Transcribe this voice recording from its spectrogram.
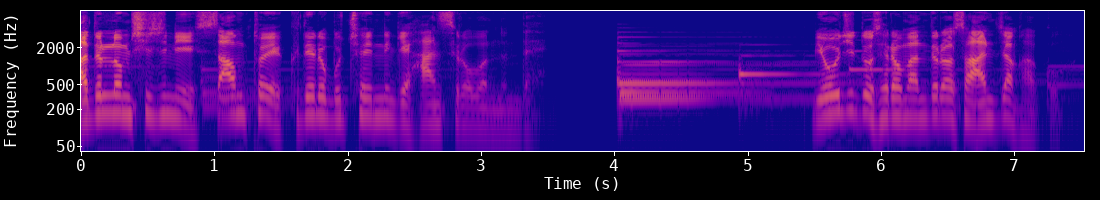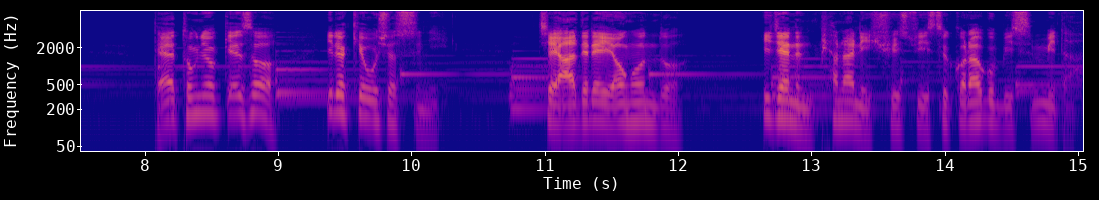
아들놈 시신이 싸움터에 그대로 묻혀 있는 게 한스러웠는데 묘지도 새로 만들어서 안장하고 대통령께서 이렇게 오셨으니 제 아들의 영혼도 이제는 편안히 쉴 수 있을 거라고 믿습니다.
